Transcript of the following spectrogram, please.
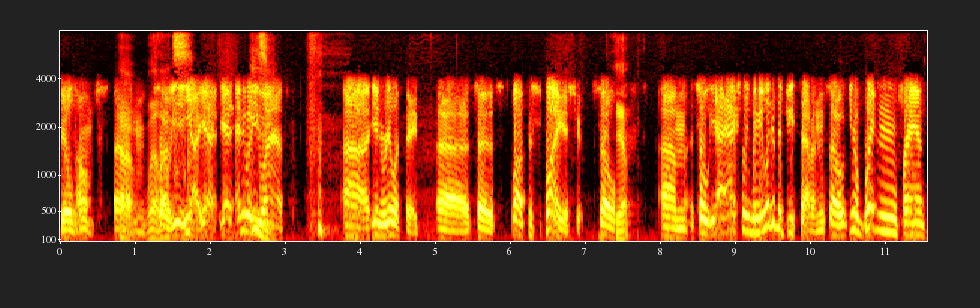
build homes. Oh, um, oh, well, so yeah, yeah, yeah. Anybody easy. you ask uh, in real estate uh, says, well, it's a supply issue. So, yep. um, so yeah, actually, when you look at the G7, so you know, Britain, France,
